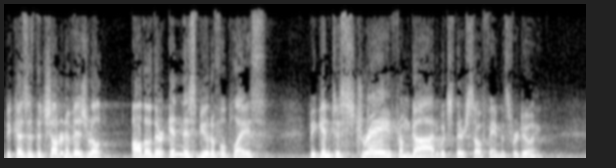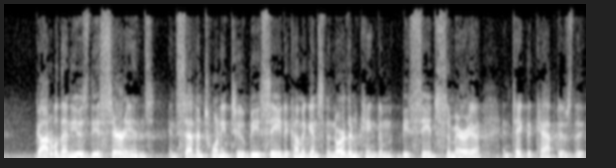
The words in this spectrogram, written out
Because as the children of Israel, although they're in this beautiful place, begin to stray from God, which they're so famous for doing. God will then use the Assyrians in 722 BC to come against the northern kingdom, besiege Samaria, and take the captives, the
